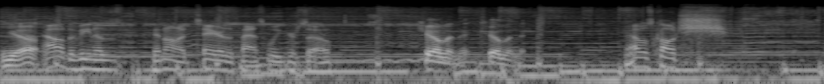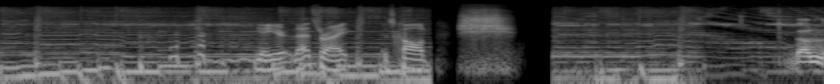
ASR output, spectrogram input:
Yeah, Al Divino's been on a tear the past week or so. killing it, killing it. That was called Shh. yeah, you're, that's right. It's called Shh. Go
